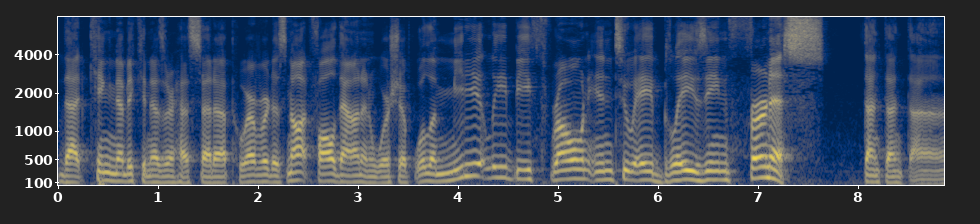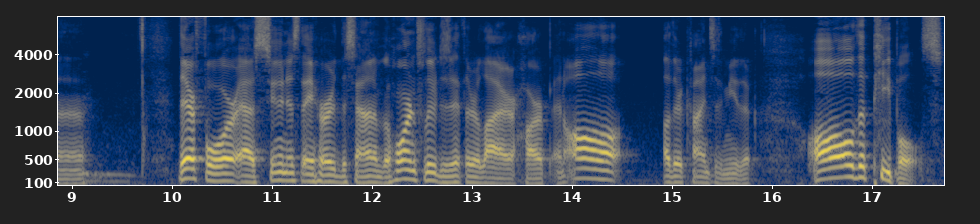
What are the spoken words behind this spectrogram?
that King Nebuchadnezzar has set up. Whoever does not fall down and worship will immediately be thrown into a blazing furnace. Dun dun dun. Therefore, as soon as they heard the sound of the horn, flute, zither, lyre, harp, and all other kinds of music, all the peoples,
